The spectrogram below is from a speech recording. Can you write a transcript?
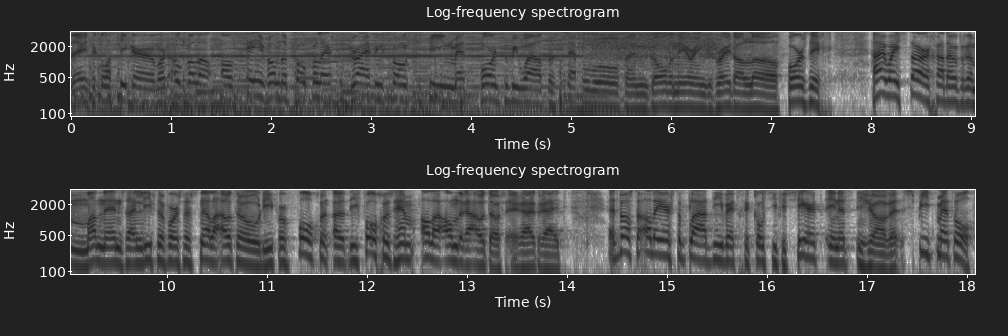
Deze klassieker wordt ook wel als een van de populairste driving songs gezien... met Born to be Wild van Steppenwolf en Golden Earrings Radar Love voor zich. Highway Star gaat over een man en zijn liefde voor zijn snelle auto... die, vervolgens, uh, die volgens hem alle andere auto's eruit rijdt. Het was de allereerste plaat die werd geclassificeerd in het genre speed metal...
